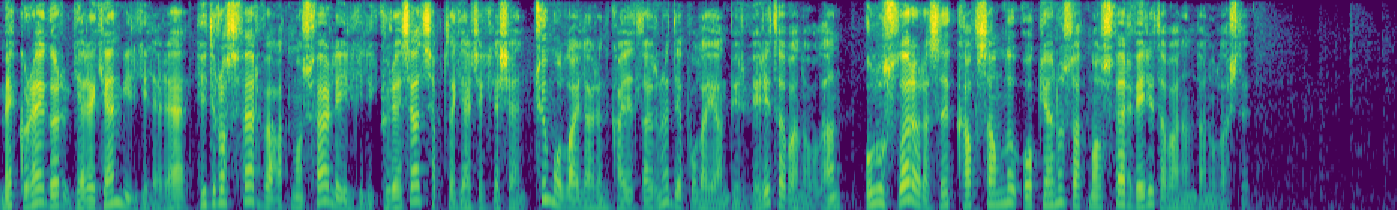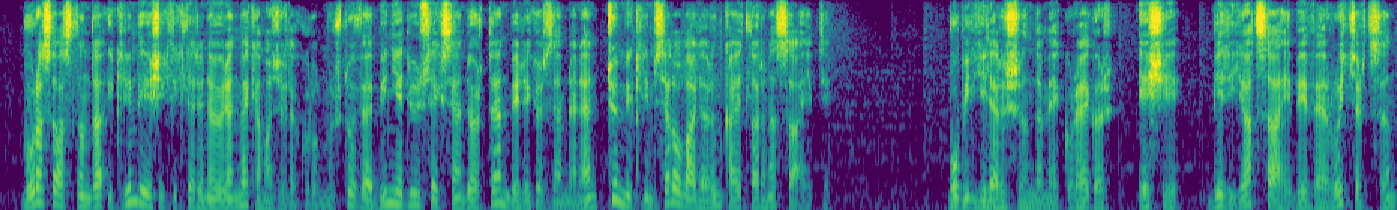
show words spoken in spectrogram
McGregor gereken bilgilere hidrosfer ve atmosferle ilgili küresel çapta gerçekleşen tüm olayların kayıtlarını depolayan bir veri tabanı olan Uluslararası Kapsamlı Okyanus Atmosfer Veri Tabanı'ndan ulaştı. Burası aslında iklim değişikliklerini öğrenmek amacıyla kurulmuştu ve 1784'ten beri gözlemlenen tüm iklimsel olayların kayıtlarına sahipti. Bu bilgiler ışığında McGregor, eşi, bir yat sahibi ve Richardson,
